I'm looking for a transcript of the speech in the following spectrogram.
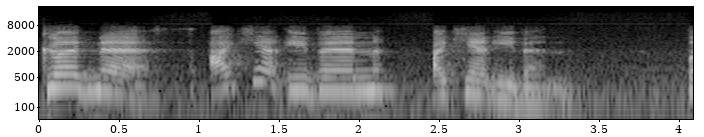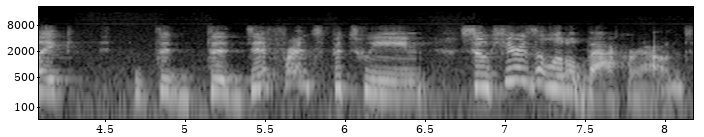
goodness. I can't even, I can't even. Like, the, the difference between so here's a little background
